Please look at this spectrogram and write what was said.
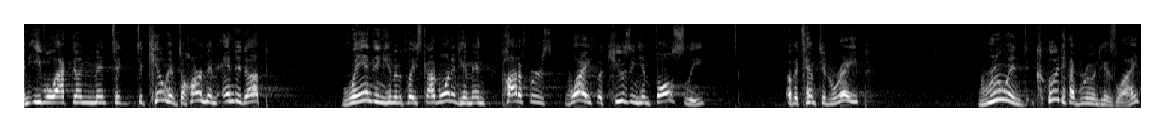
An evil act done meant to, to kill him, to harm him, ended up landing him in the place God wanted him. And Potiphar's wife accusing him falsely of attempted rape ruined, could have ruined his life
